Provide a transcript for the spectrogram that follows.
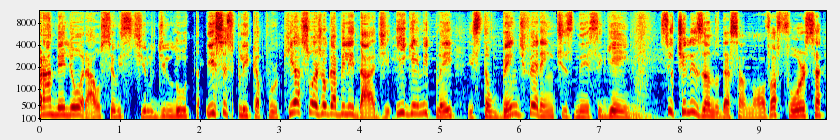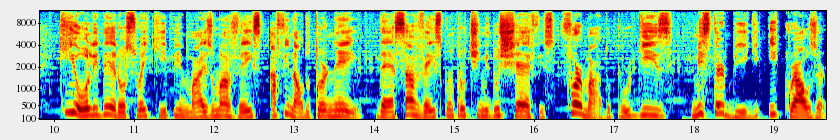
para melhorar o seu estilo de luta. Isso explica por que a sua jogabilidade e gameplay estão bem diferentes nesse game. Se utilizando dessa nova força, Kyo liderou sua equipe mais uma vez à final do torneio. Dessa vez contra o time dos chefes, formado por Giz, Mr. Big e Krauser,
